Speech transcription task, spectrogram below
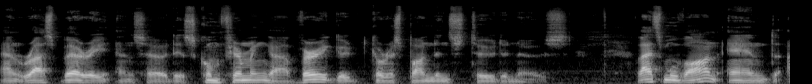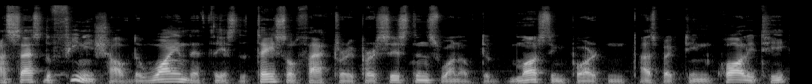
and raspberry, and so this confirming a very good correspondence to the nose. Let's move on and assess the finish of the wine that is the taste olfactory persistence, one of the most important aspect in quality.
